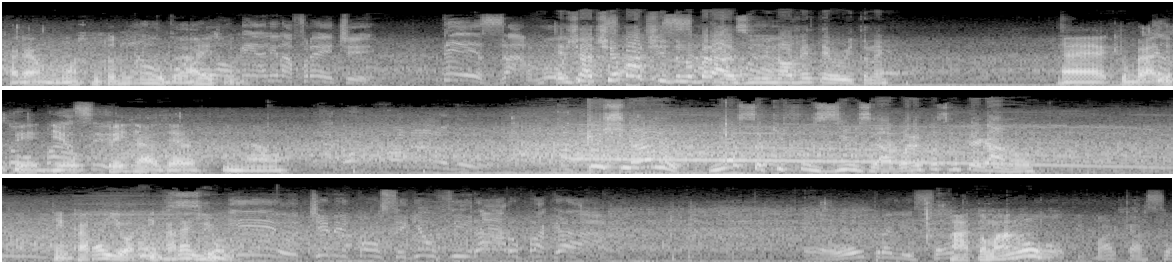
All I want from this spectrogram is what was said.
O cara é um monstro em todos os lugares, mano. alguém ali na frente. Desarmou. Ele já tinha batido no Brasil em 98, né? É que o Brasil perdeu passe. 3x0 no final. Cristiano! Nossa, que fuzil, Zé. Agora eu não consegui pegar, não. Tem cara aí, ó. Tem cara aí, ó. E o time conseguiu virar o placar. É outra lição Ah, tomar no-. Marcação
